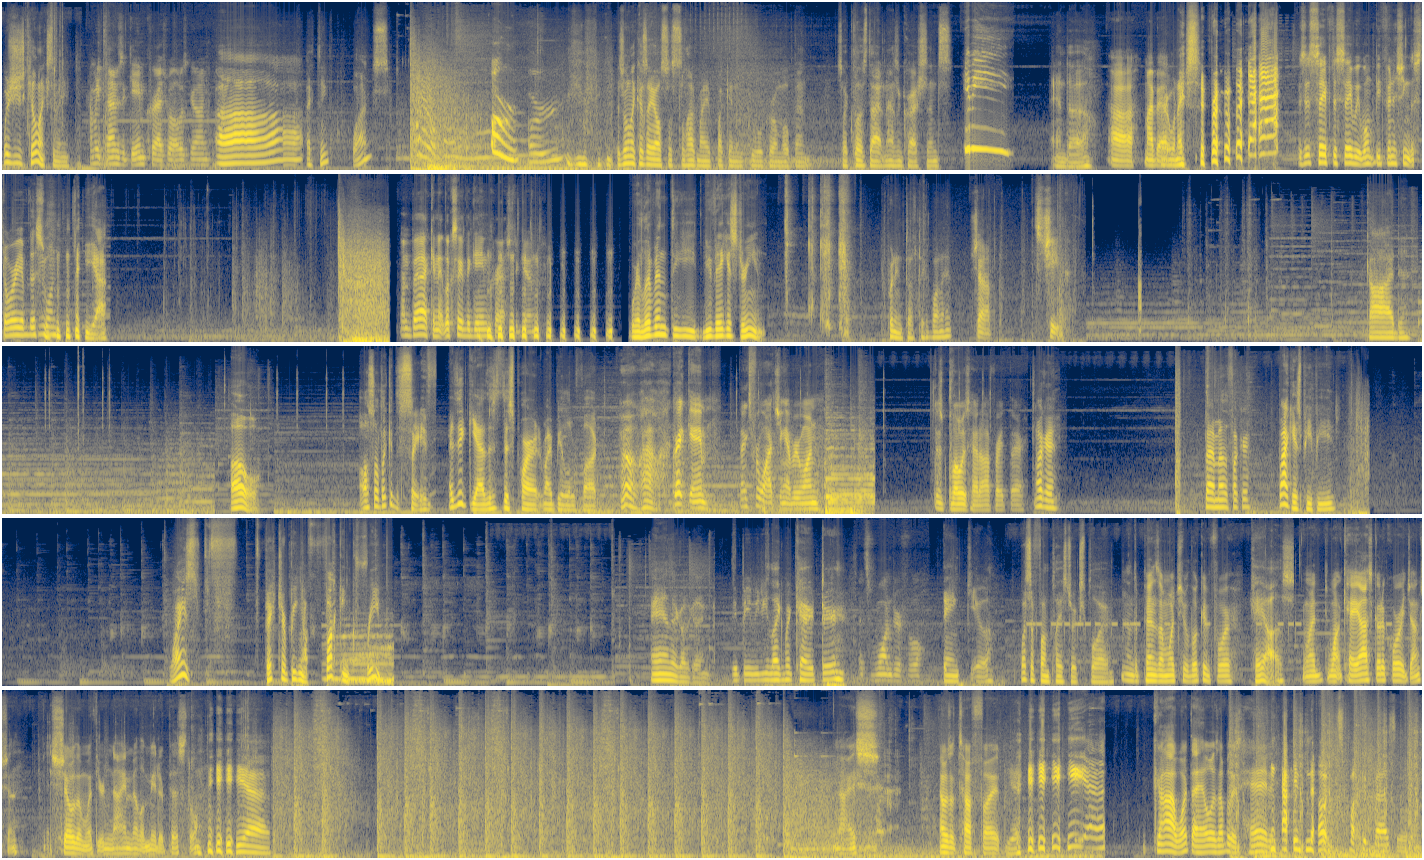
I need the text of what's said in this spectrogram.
What did you just kill next to me? How many times the game crashed while I was gone? Uh, I think once. it's only because I also still have my fucking Google Chrome open, so I closed that and hasn't crashed since. Yippee! And uh, Uh, my bad. right when I right when I- Is it safe to say we won't be finishing the story of this one? yeah. I'm back, and it looks like the game crashed again. We're living the New Vegas dream. You're putting duct tape on it. Shut up. It's cheap. God. Oh. Also, look at the save. I think yeah, this this part might be a little fucked. Oh, wow. Great game. Thanks for watching, everyone. Just blow his head off right there. Okay. Bad motherfucker. Whack his PP. Why is Victor being a fucking creep? And there goes again. Hey, baby, do you like my character? That's wonderful. Thank you. What's a fun place to explore? It depends on what you're looking for. Chaos. You want want chaos? Go to Quarry Junction. Show them with your nine millimeter pistol. yeah. Nice. That was a tough fight. Yeah. yeah. God, what the hell is up with his head? I know, it's fucking massive.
